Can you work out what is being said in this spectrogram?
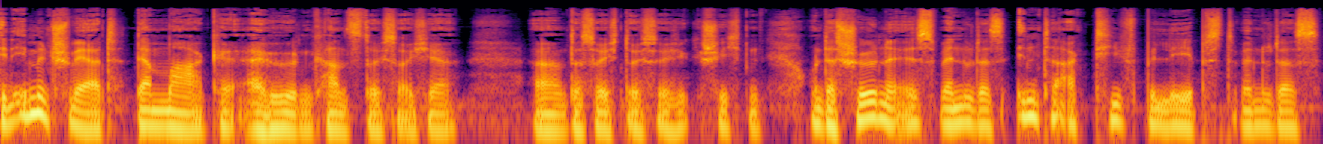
den Imagewert der Marke erhöhen kannst durch solche durch solche, durch solche Geschichten. Und das Schöne ist, wenn du das interaktiv belebst, wenn du das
